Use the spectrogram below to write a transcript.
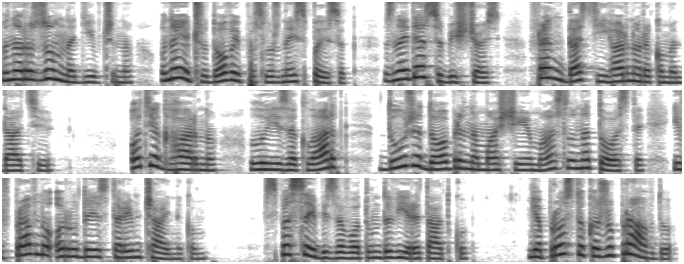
вона розумна дівчина, у неї чудовий послужний список. Знайде собі щось, Френк дасть їй гарну рекомендацію. От як гарно, Луїза Кларк дуже добре намащує масло на тости і вправно орудує старим чайником. Спасибі за вотом довіри, татку. Я просто кажу правду.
